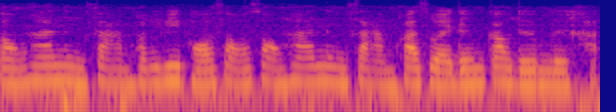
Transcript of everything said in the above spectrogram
สองห้าหนึ่งสามค่ะพี่พี่พอสอสองห้าหนึ่งสามค่ะ สวยเดิมเก่าเดิมเลยค่ะ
